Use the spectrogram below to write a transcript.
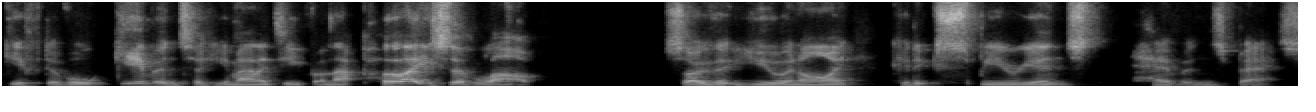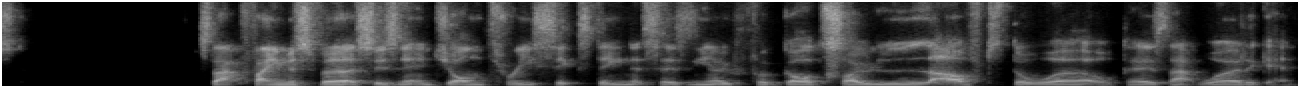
gift of all given to humanity from that place of love, so that you and I could experience heaven's best. It's that famous verse, isn't it, in John 3:16 that says, you know, for God so loved the world. There's that word again,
